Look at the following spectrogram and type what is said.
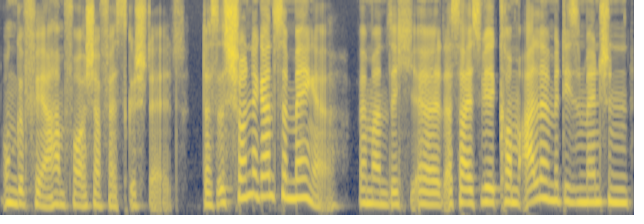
ungefähr, haben Forscher festgestellt. Das ist schon eine ganze Menge, wenn man sich, äh, das heißt, wir kommen alle mit diesen Menschen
